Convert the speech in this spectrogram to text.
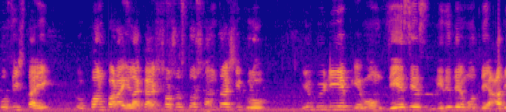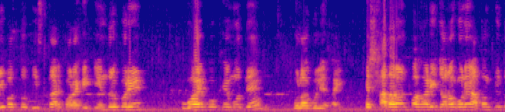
পঁচিশ তারিখ রূপবানপাড়া এলাকায় সশস্ত্র সন্ত্রাসী গ্রুপ ইউপিডিএফ এবং জেএসএস নিজেদের মধ্যে আধিপত্য বিস্তার করাকে কেন্দ্র করে উভয় পক্ষের মধ্যে গোলাগুলি হয়। সাধারণ পাহাড়ি জনগণের আতঙ্কিত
